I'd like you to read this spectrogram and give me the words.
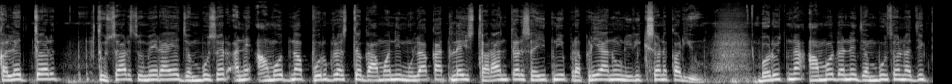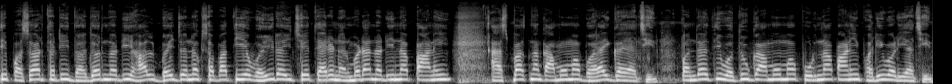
કલેક્ટર તુષાર સુમેરાએ જંબુસર અને આમોદના પૂરગ્રસ્ત ગામોની મુલાકાત લઈ સ્થળાંતર સહિતની પ્રક્રિયાનું નિરીક્ષણ કર્યું. ભરૂચના આમોદ અને જંબુસર નજીકથી પસાર થતી ધાધર નદી હાલ ભયજનક સપાટીએ વહી રહી છે ત્યારે નર્મદા નદીના પાણી આસપાસના ગામોમાં ભરાઈ ગયા છે. પંદરથી વધુ ગામોમાં પૂરના પાણી ફરી વળ્યા છે.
